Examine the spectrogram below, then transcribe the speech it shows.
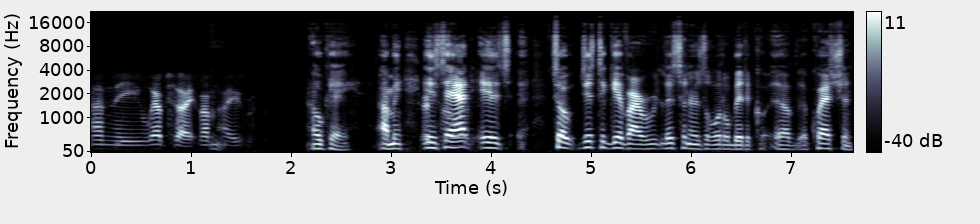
on the website. I, Okay. I mean, is that is so? Just to give our listeners a little bit of the question,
